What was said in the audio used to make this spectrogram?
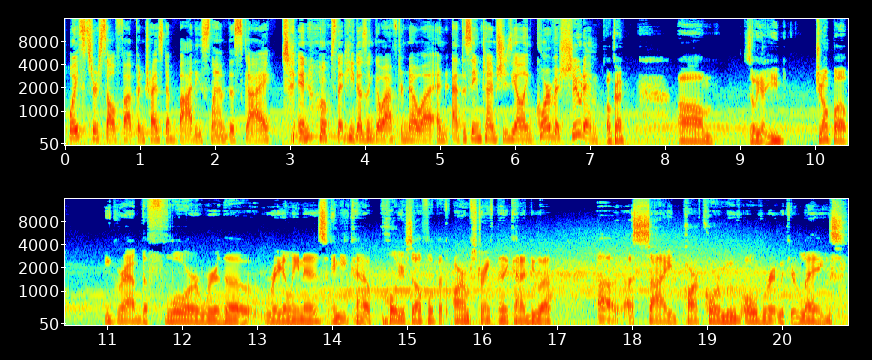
hoists herself up, and tries to body slam this guy in hopes that he doesn't go after Noah. And at the same time, she's yelling, Corvus, shoot him! Okay. Um. So yeah, you jump up, you grab the floor where the railing is, and you kind of pull yourself up with arm strength, and then kind of do a, a a side parkour move over it with your legs,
